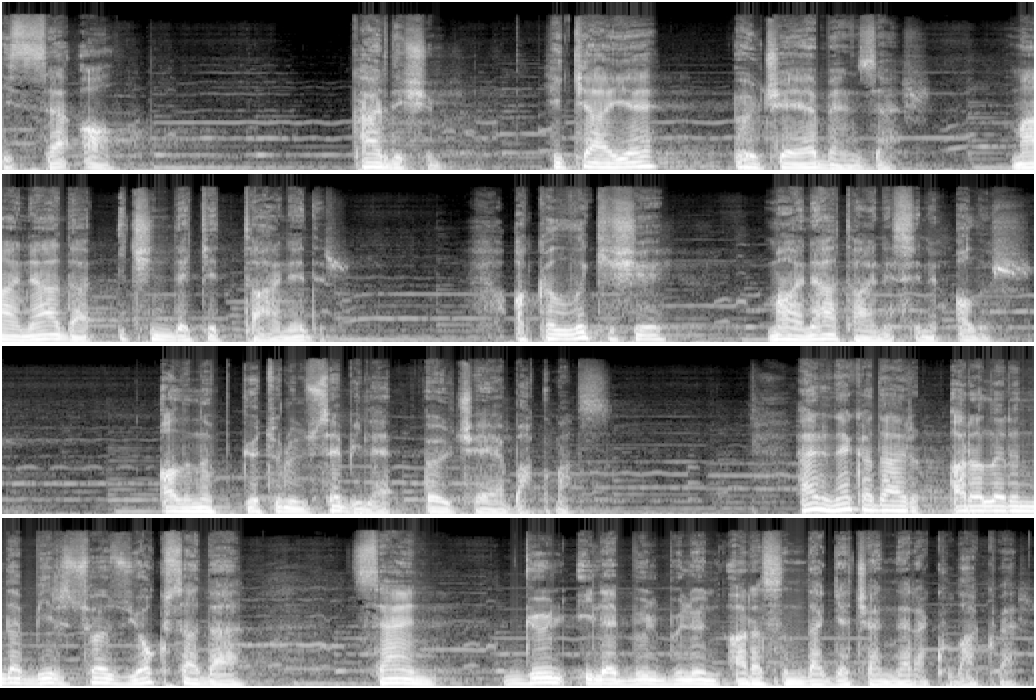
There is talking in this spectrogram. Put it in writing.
hisse al. Kardeşim, hikaye ölçeğe benzer. Mana da içindeki tanedir. Akıllı kişi mana tanesini alır. Alınıp götürülse bile ölçeğe bakmaz. Her ne kadar aralarında bir söz yoksa da sen gül ile bülbülün arasında geçenlere kulak ver.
